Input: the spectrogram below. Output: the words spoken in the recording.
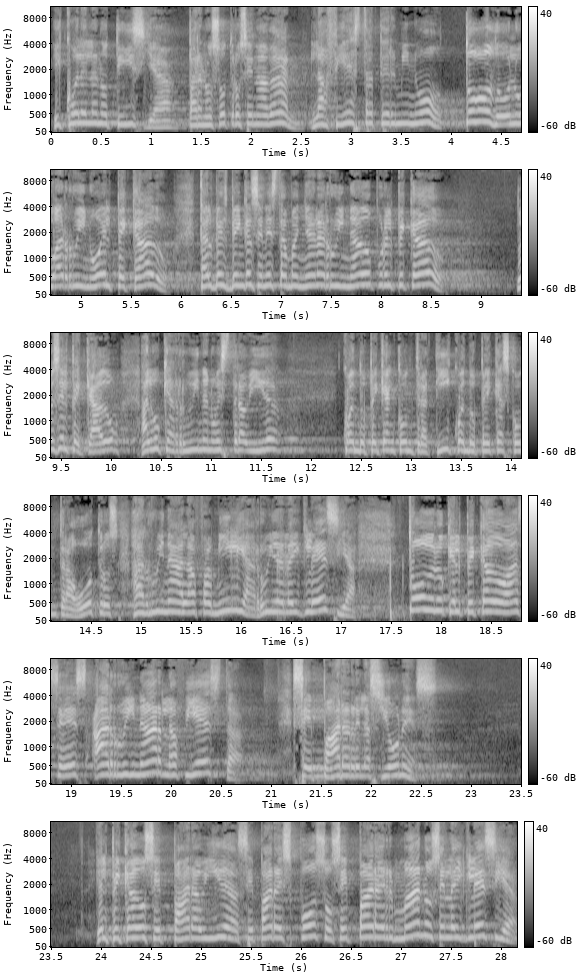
¿Y cuál es la noticia para nosotros en Adán? La fiesta terminó, todo lo arruinó el pecado. Tal vez vengas en esta mañana arruinado por el pecado. ¿No es el pecado algo que arruina nuestra vida? Cuando pecan contra ti, cuando pecas contra otros, arruina a la familia, arruina a la iglesia. Todo lo que el pecado hace es arruinar la fiesta, separa relaciones. El pecado separa vida, separa esposos, separa hermanos en la iglesia.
